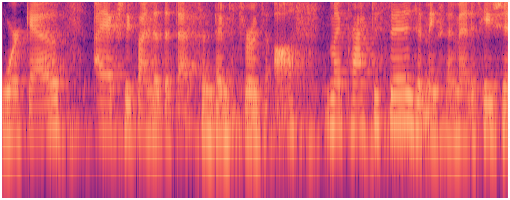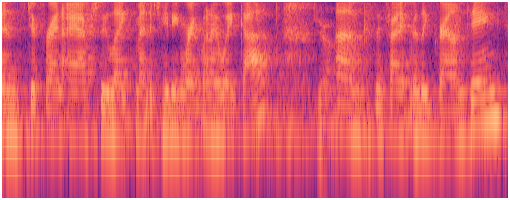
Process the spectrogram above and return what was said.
workouts. I actually find out that that sometimes throws off my practices. It makes my meditations different. I actually like meditating right when I wake up. Yeah. Um, because I find it really grounding.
